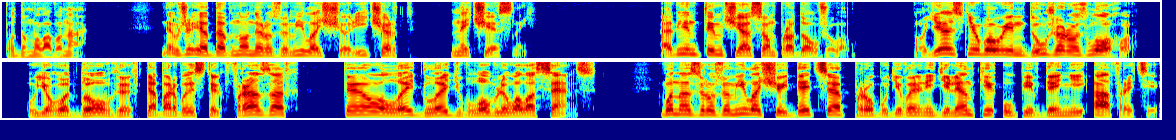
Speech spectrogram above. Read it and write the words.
подумала вона. Невже я давно не розуміла, що Річард нечесний? А він тим часом продовжував. Пояснював він дуже розлого. У його довгих та барвистих фразах Тео ледь-ледь вловлювала сенс. Вона зрозуміла, що йдеться про будівельні ділянки у Південній Африці,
